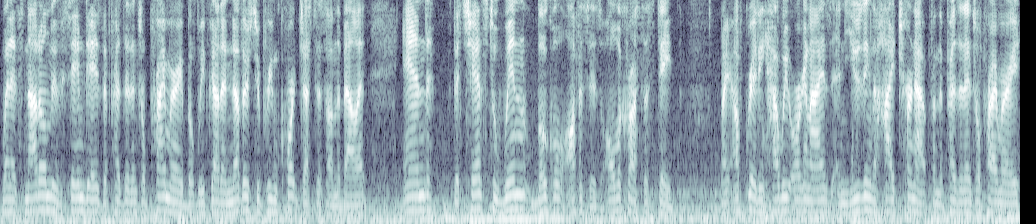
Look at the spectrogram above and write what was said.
when it's not only the same day as the presidential primary, but we've got another Supreme Court justice on the ballot and the chance to win local offices all across the state by upgrading how we organize and using the high turnout from the presidential primary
